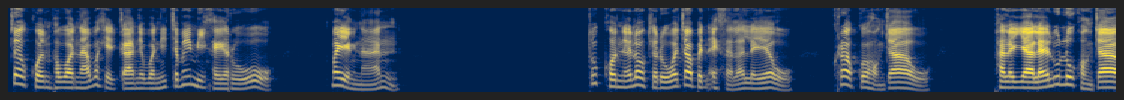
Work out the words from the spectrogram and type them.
เจ้าควรภาวนาว่าเหตุการณ์ในวันนี้จะไม่มีใครรู้ ไม่อย่างนั้น ทุกคนในโลกจะรู้ว่าเจ้าเป็นไอสารเลว ครอบครัวของเจ้า ภรรยาและลูกๆของเจ้า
